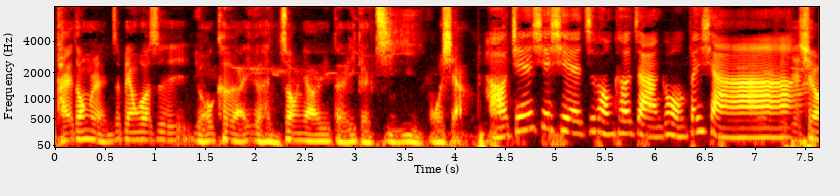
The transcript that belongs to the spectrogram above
台东人这边或是游客啊，一个很重要的一个记忆，我想。好，今天谢谢志鹏科长跟我们分享。谢谢秀。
